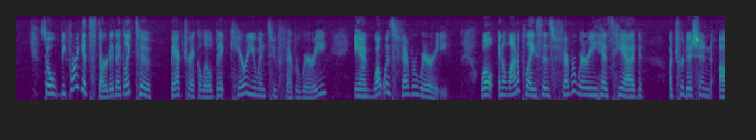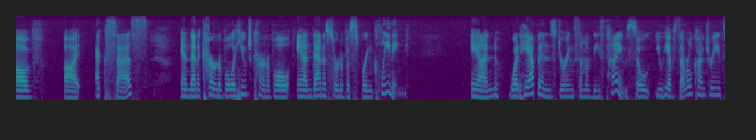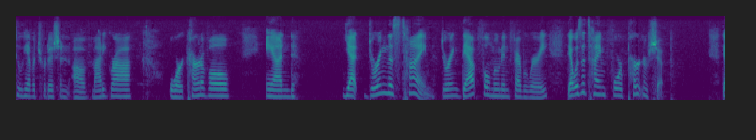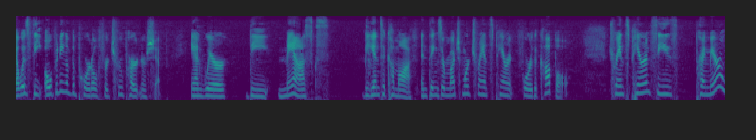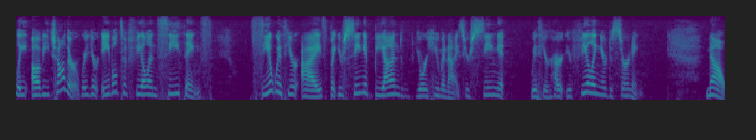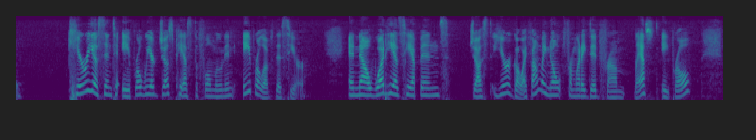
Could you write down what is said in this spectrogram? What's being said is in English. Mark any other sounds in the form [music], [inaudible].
So before I get started, I'd like to backtrack a little bit, carry you into February. And what was February? Well, in a lot of places, February has had a tradition of uh, excess and then a carnival, a huge carnival, and then a sort of a spring cleaning and what happens during some of these times. So you have several countries who have a tradition of Mardi Gras or Carnival, and yet during this time, during that full moon in February, that was a time for partnership. That was the opening of the portal for true partnership, and where the masks begin to come off and things are much more transparent for the couple. Transparencies primarily of each other, where you're able to feel and see things. See it with your eyes, but you're seeing it beyond your human eyes. You're seeing it with your heart. You're feeling, you're discerning. Now, carry us into April. We are just past the full moon in April of this year. And now what has happened just a year ago? I found my note from what I did from last April.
